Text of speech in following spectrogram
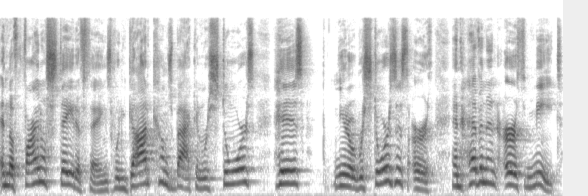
in the final state of things, when God comes back and restores his, you know, restores this earth and heaven and earth meet,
